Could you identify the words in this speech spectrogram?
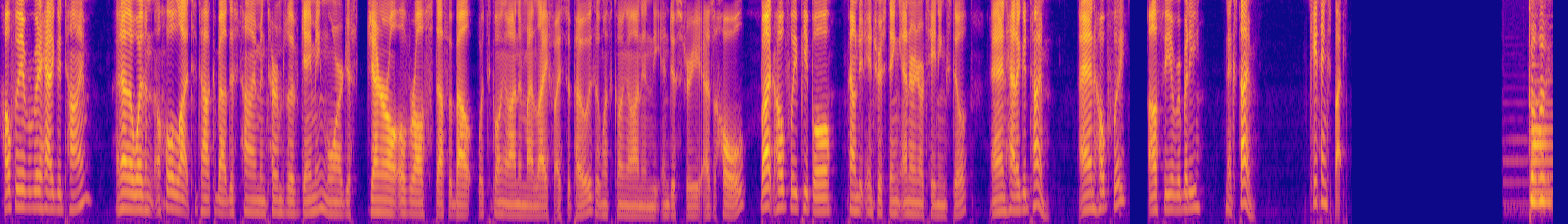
Hopefully, everybody had a good time. I know there wasn't a whole lot to talk about this time in terms of gaming, more just general overall stuff about what's going on in my life, I suppose, and what's going on in the industry as a whole. But hopefully, people found it interesting and entertaining still, and had a good time. And hopefully, I'll see everybody next time. Okay, thanks, bye. Die.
